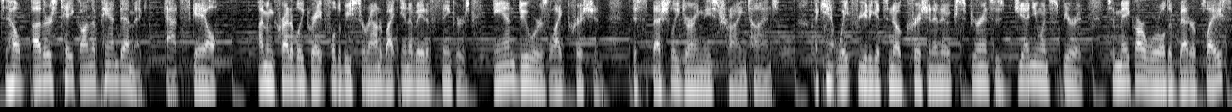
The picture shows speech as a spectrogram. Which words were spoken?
to help others take on the pandemic at scale. I'm incredibly grateful to be surrounded by innovative thinkers and doers like Christian, especially during these trying times. I can't wait for you to get to know Christian and to experience his genuine spirit to make our world a better place,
